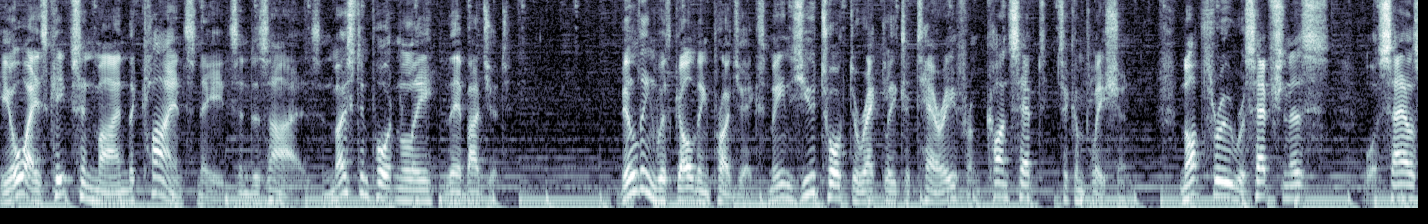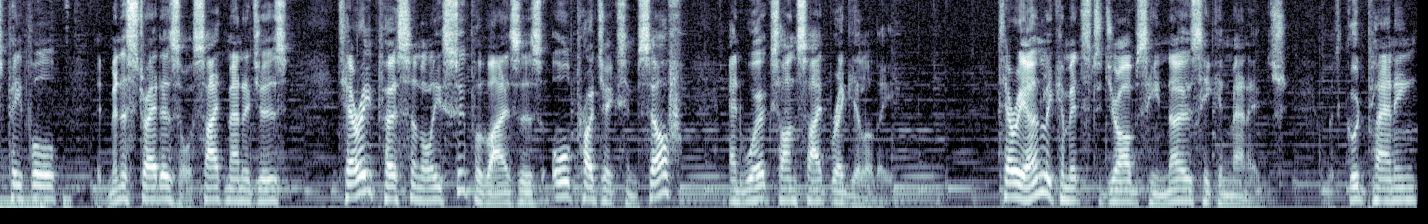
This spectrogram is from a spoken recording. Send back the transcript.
He always keeps in mind the client's needs and desires and most importantly their budget. Building with Golding Projects means you talk directly to Terry from concept to completion, not through receptionists or salespeople, administrators or site managers. Terry personally supervises all projects himself and works on site regularly. Terry only commits to jobs he knows he can manage. With good planning,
